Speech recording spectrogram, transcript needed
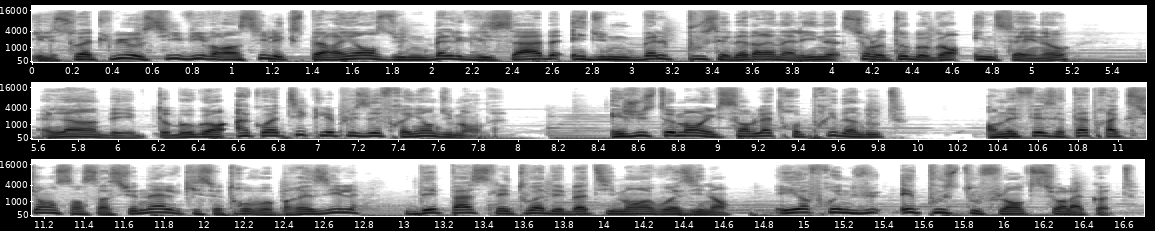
Il souhaite lui aussi vivre ainsi l'expérience d'une belle glissade et d'une belle poussée d'adrénaline sur le toboggan Insano, l'un des toboggans aquatiques les plus effrayants du monde. Et justement, il semble être pris d'un doute. En effet, cette attraction sensationnelle qui se trouve au Brésil dépasse les toits des bâtiments avoisinants et offre une vue époustouflante sur la côte.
